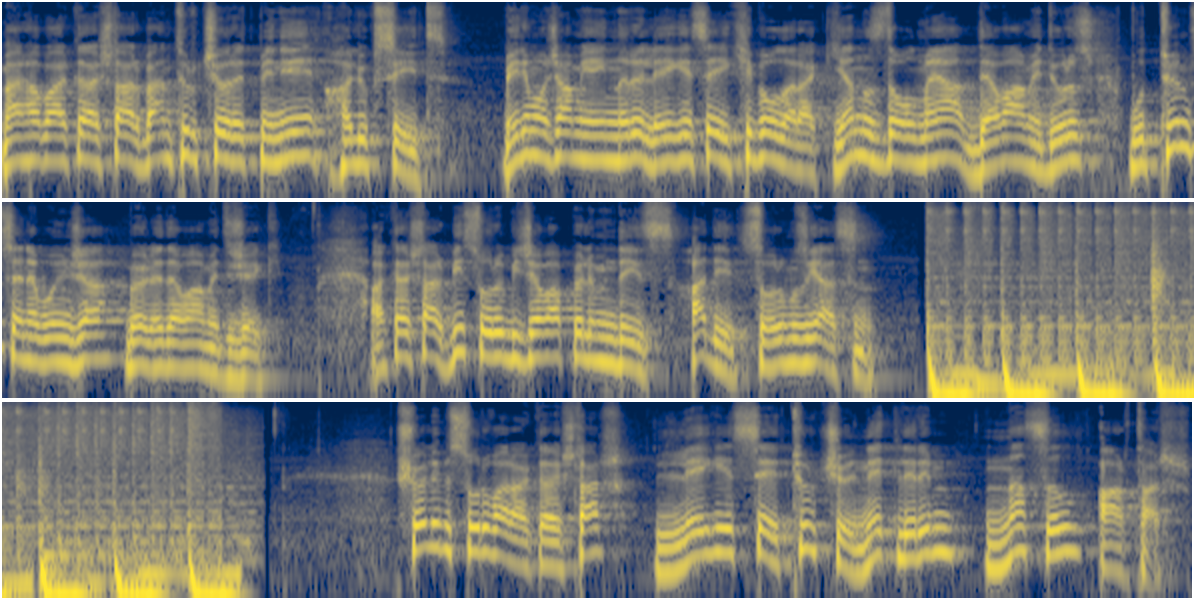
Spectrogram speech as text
Merhaba arkadaşlar ben Türkçe öğretmeni Haluk Seyit. Benim hocam yayınları LGS ekibi olarak yanınızda olmaya devam ediyoruz. Bu tüm sene boyunca böyle devam edecek. Arkadaşlar bir soru bir cevap bölümündeyiz. Hadi sorumuz gelsin. Şöyle bir soru var arkadaşlar. LGS Türkçe netlerim nasıl artar?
